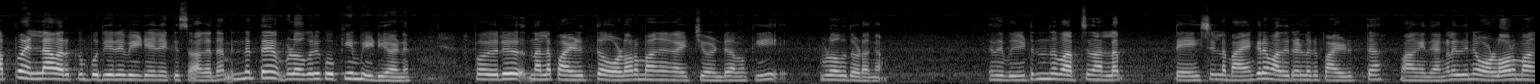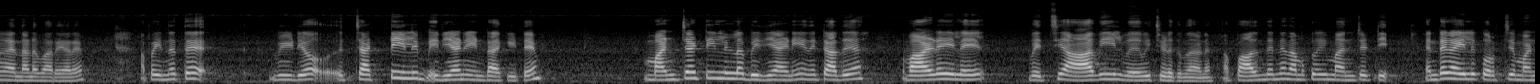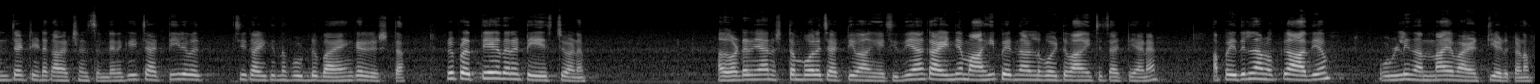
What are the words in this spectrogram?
അപ്പോൾ എല്ലാവർക്കും പുതിയൊരു വീഡിയോയിലേക്ക് സ്വാഗതം. ഇന്നത്തെ വ്ളോഗ് ഒരു കുക്കിംഗ് വീഡിയോ ആണ്. അപ്പോൾ ഒരു നല്ല പഴുത്ത ഓളർ മാങ്ങ കഴിച്ചുകൊണ്ട് നമുക്ക് ഈ വ്ളോഗ് തുടങ്ങാം. ഇത് വീട്ടിൽ നിന്ന് പറിച്ച് നല്ല ടേസ്റ്റുള്ള ഭയങ്കര മധുരമുള്ളൊരു പഴുത്ത മാങ്ങ ഞങ്ങളിതിന് ഒളോർ മാങ്ങ എന്നാണ് പറയാറ്. അപ്പോൾ ഇന്നത്തെ വീഡിയോ ചട്ടിയിൽ ബിരിയാണി ഉണ്ടാക്കിയിട്ട് മൺചട്ടിയിലുള്ള ബിരിയാണി എന്നിട്ട് അത് വാഴയിലയിൽ വെച്ച് ആവിയിൽ വേവിച്ചെടുക്കുന്നതാണ്. അപ്പോൾ ആദ്യം തന്നെ നമുക്ക് ഈ മൺചട്ടി എന്റെ കയ്യിൽ കുറച്ച് മൺചട്ടിയുടെ കളക്ഷൻസ് ഉണ്ട്. എനിക്ക് ഈ ചട്ടിയിൽ വെച്ച് കഴിക്കുന്ന ഫുഡ് ഭയങ്കര ഇഷ്ടമാണ് ഒരു പ്രത്യേക തരം ടേസ്റ്റുമാണ് അതുകൊണ്ട് തന്നെ ഞാൻ ഇഷ്ടം പോലെ ചട്ടി വാങ്ങി വെച്ചു. ഇത് ഞാൻ കഴിഞ്ഞ മാഹി പെരുന്നാളിന് പോയിട്ട് വാങ്ങിച്ച ചട്ടിയാണ്. അപ്പോൾ ഇതിൽ നമുക്ക് ആദ്യം ഉള്ളി നന്നായി വഴറ്റിയെടുക്കണം.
